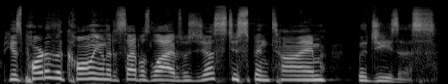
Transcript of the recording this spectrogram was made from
because part of the calling on the disciples' lives was just to spend time with Jesus.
